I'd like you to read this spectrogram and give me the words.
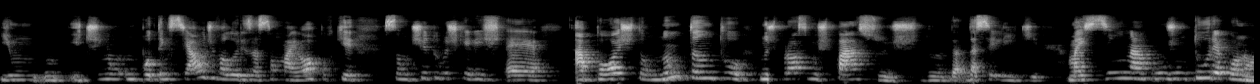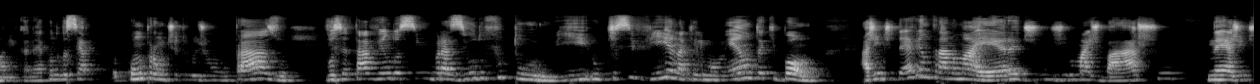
e, um, um, e tinham um potencial de valorização maior, porque são títulos que eles é, apostam não tanto nos próximos passos do, da, da Selic, mas sim na conjuntura econômica. Né? Quando você compra um título de longo prazo, você está vendo assim o Brasil do futuro. E o que se via naquele momento é que, bom, a gente deve entrar numa era de um juro mais baixo, né? A gente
